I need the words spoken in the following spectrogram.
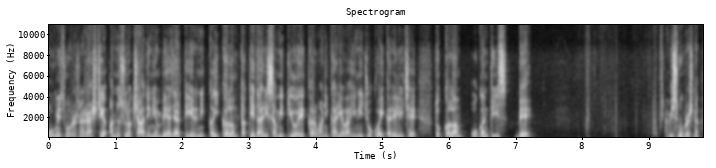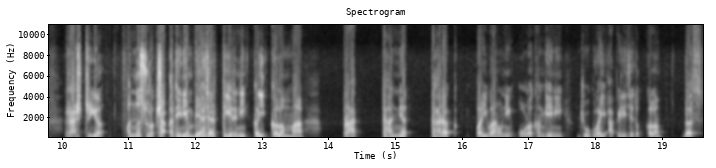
ઓગણીસમો પ્રશ્ન, રાષ્ટ્રીય અન્ન સુરક્ષા અધિનિયમ બે હજાર તેરની કઈ કલમ તકેદારી સમિતિઓએ કરવાની કાર્યવાહીની જોગવાઈ કરેલી છે? તો કલમ ઓગણત્રીસ બે. વીસમો પ્રશ્ન, રાષ્ટ્રીય અન્ન સુરક્ષા અધિનિયમ બે હજાર તેરની કઈ કલમમાં પ્રાધાન્ય ધારક પરિવારોની ઓળખ અંગેની જોગવાઈ આપેલી છે? તો કલમ દસ.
